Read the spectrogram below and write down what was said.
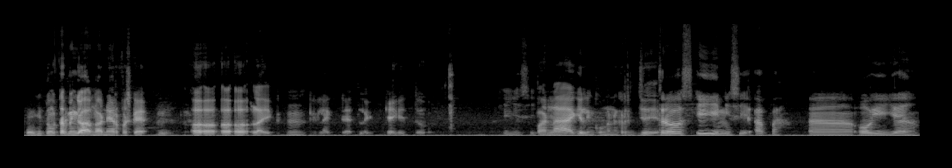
kayak gitu tapi nggak nggak nervous kayak Hmm. eh eh eh eh, like Hmm, like that like kayak gitu. Iya sih apaan iya. lagi lingkungan kerja ya? Terus ini sih apa? Eh, oh iya.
